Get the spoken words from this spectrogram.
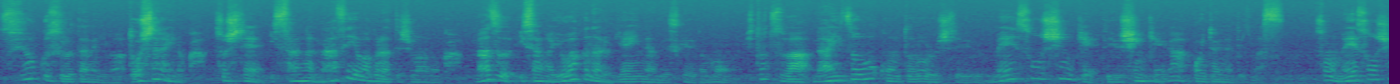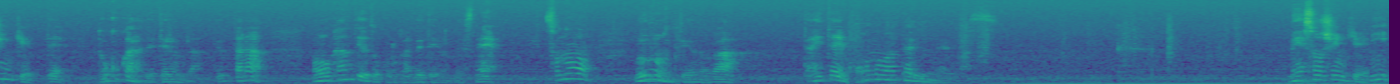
強くするためにはどうしたらいいのか。そして胃酸がなぜ弱くなってしまうのか。まず胃酸が弱くなる原因なんですけれども一つは内臓をコントロールしている迷走神経っていう神経がポイントになってきます。その迷走神経ってどこから出てるんだって言ったら脳幹っていうところから出ているんですね。その部分っていうのが大体この辺りになります。迷走神経に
